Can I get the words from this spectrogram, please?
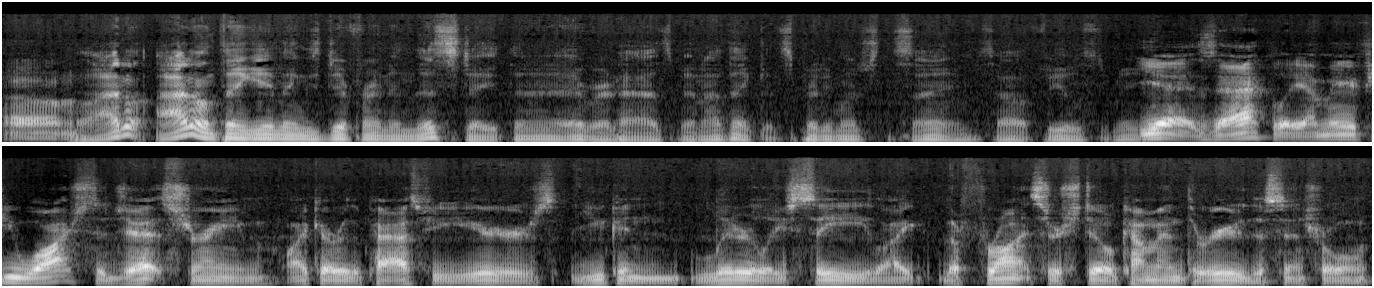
Um, Well, I don't. I don't think anything's different in this state than it ever has been. I think it's pretty much the same. It's how it feels to me. yeah, exactly. I mean, if you watch the jet stream like over the past few years, you can literally see like the fronts are still coming through the Central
